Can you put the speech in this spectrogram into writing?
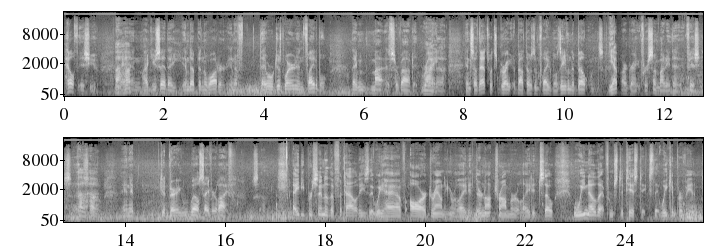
health issue. Uh-huh. And like you said, they end up in the water, and if they were just wearing inflatable, they might have survived it. But, Right. uh, and so that's what's great about those inflatables. Even the belt ones Yep. are great for somebody that fishes. Uh, Uh-huh. so- and it could very well save your life. So 80% of the fatalities that we have are drowning related. They're not trauma related. So we know that from statistics that we can prevent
